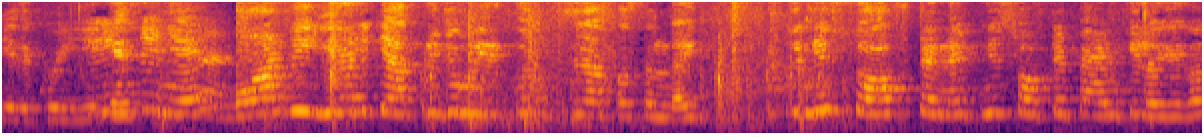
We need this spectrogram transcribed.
ये देखो ये कैसी है? और भी ये वाली कैपरी जो मेरे को सबसे ज़्यादा पसंद आई इतनी सॉफ्ट है ना इतनी सॉफ्ट है पहन के लगेगा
